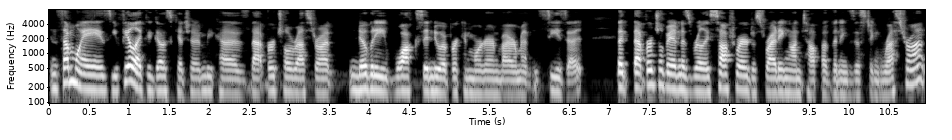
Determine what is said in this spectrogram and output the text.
in some ways you feel like a ghost kitchen because that virtual restaurant, nobody walks into a brick and mortar environment and sees it. But that virtual brand is really software just riding on top of an existing restaurant.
